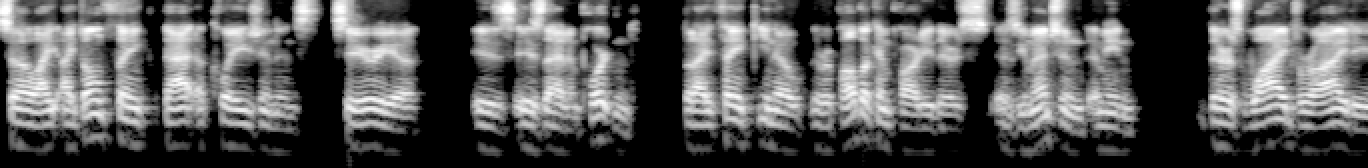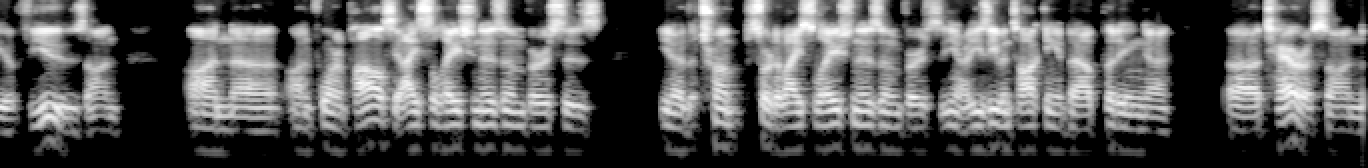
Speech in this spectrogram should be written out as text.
So I, I don't think that equation in Syria is is that important. But I think you know the Republican Party. There's, as you mentioned, I mean, there's wide variety of views on on uh, on foreign policy, isolationism versus you know the Trump sort of isolationism versus you know he's even talking about putting uh, uh, tariffs on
